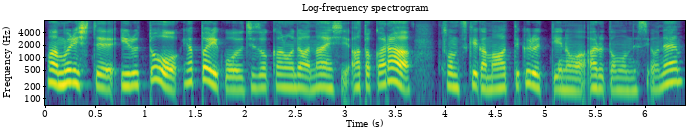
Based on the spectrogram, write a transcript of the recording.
まあ無理していると、やっぱりこう持続可能ではないし、後からそのツケが回ってくるっていうのはあると思うんですよね。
